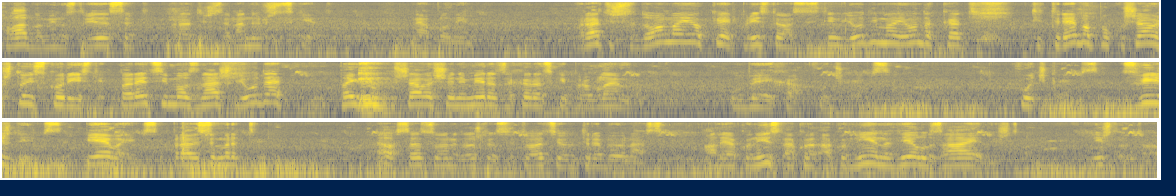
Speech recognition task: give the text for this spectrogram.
hladno, minus 30, vratiš se, na se skijati, nema planina. Vratiš se doma i ok, pristavan se s tim ljudima i onda kad ti treba pokušavaš to iskoristiti. Pa recimo, znaš ljude, pa ih pokušavaš animirati za hrvatski problem u BiH, fučka im se. Fučka im se, zviždi im se, pjeva im se, prave se mrtvi. Evo sad su oni došli u situaciju da trebaju nas. Ali ako, ako, nije na dijelu zajedništva, ništa od toga.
